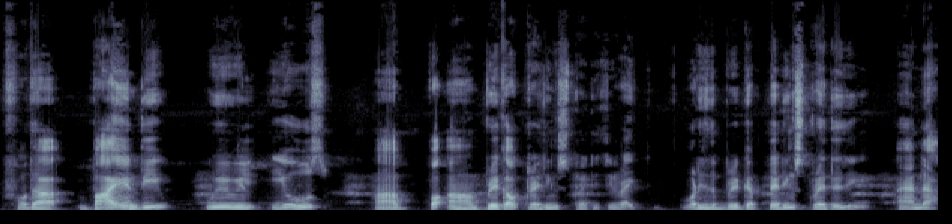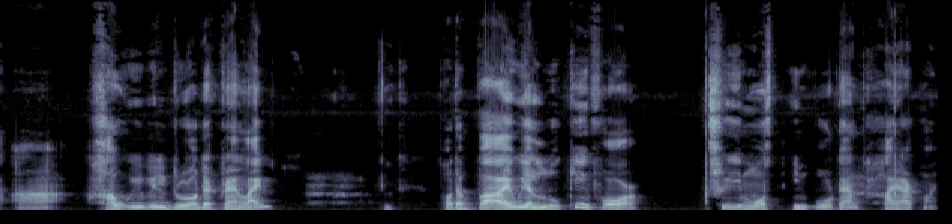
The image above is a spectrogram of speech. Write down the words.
for the buy entry we will use uh, uh, breakout trading strategy right? What is the breakout trading strategy? And uh, how we will draw the trend line? For the buy we are looking for three most important higher point.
